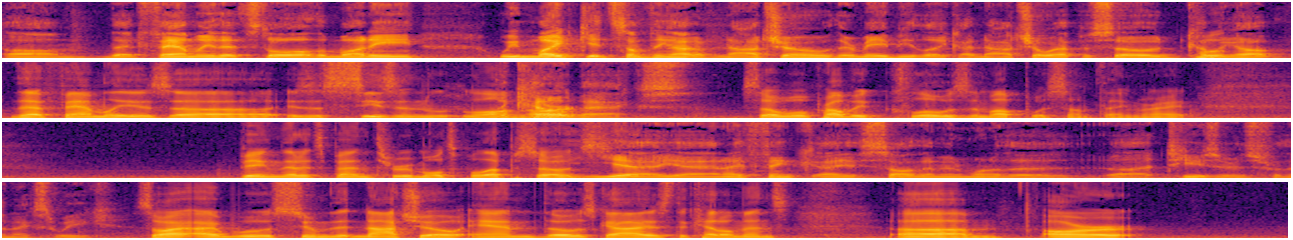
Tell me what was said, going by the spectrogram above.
um, that family that stole all the money. We might get something out of Nacho. There may be like a Nacho episode coming Well, up. That family is uh is a season The long arc, Kettlemans. so we'll probably close them up with something, right? Being that it's been through multiple episodes, Yeah, yeah, and I think I saw them in one of the uh, teasers for the next week. so I, I will assume that Nacho and those guys, the Kettlemans, um, are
